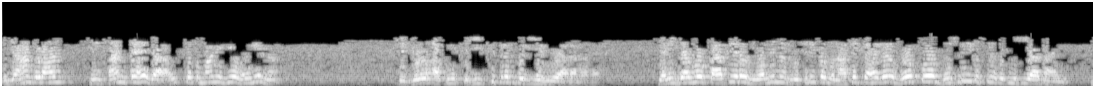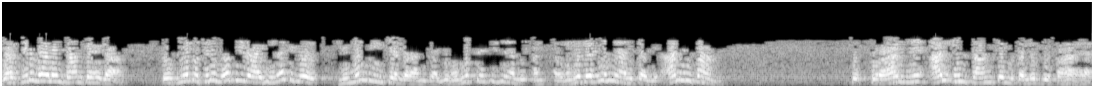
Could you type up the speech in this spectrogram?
کہ جہاں قرآن انسان کہے گا، اس کے تو مانے یہ ہوں گے نا کہ جو اپنی صحیح فطرت کو لیے ہوئے آ رہا ہے۔ یعنی جب وہ کافر اور مومن اور دوسری کو مناسب کہے گا، وہ تو دوسری اس میں خصوصیات آئیں گی۔ جب صرف والا انسان کہے گا، تو اس میں تو صرف وہ چیز آئے گی نا کہ جو ہیومن بینگ کے اندر آنی چاہیے ہوموسیپین میں آنی چاہیے ال انسان۔ تو قرآن نے ال انسان کے متعلق جو کہا ہے،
